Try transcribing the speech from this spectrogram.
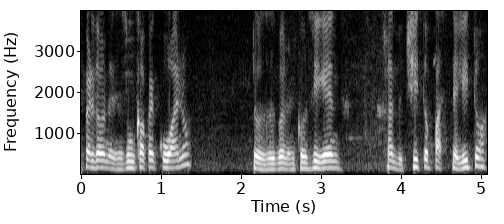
perdón, ese es un café cubano, entonces, bueno, ahí consiguen sanduchito, pastelito.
